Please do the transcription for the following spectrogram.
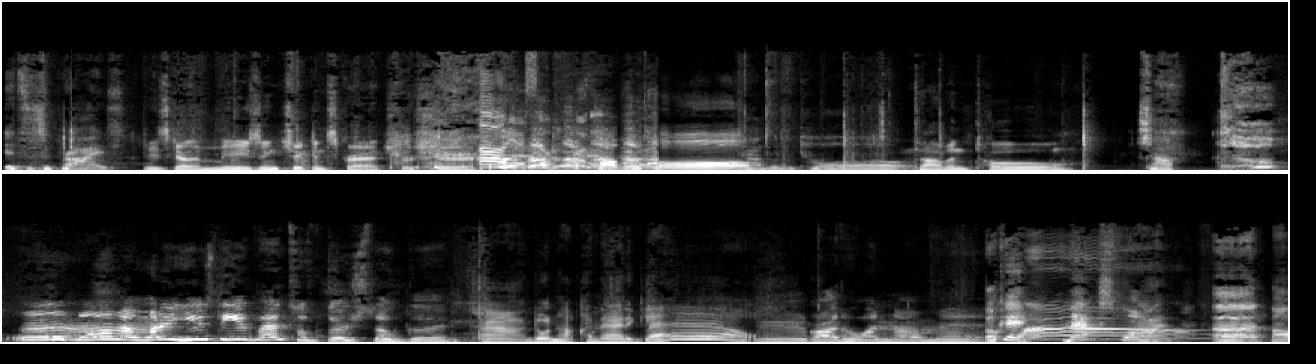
it's a surprise. He's got amazing chicken scratch for sure. Top and toe. Top and toe. Top and toe. Chop. Oh, Oh, mom, I want to use these pencils. They're so good. อ่าโดนหักคะแนนอีกแล้ว Mm, God, who won that man? Okay, next one. Uh, ทอ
